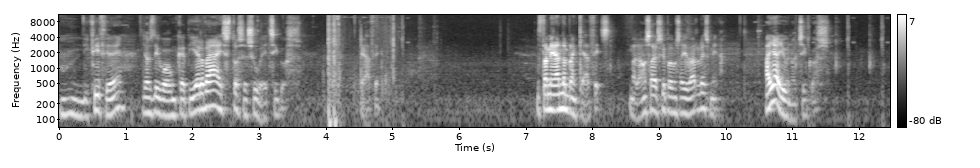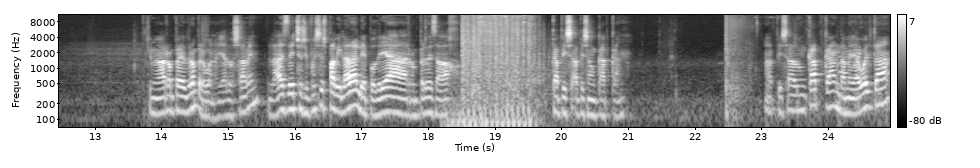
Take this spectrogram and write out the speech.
Mm, Difícil, ¿eh? Ya os digo, aunque pierda, esto se sube, chicos. ¿Qué hace? Está mirando en plan, ¿qué haces? Vale, vamos a ver si podemos ayudarles. Mira. Ahí hay uno, chicos. Que me va a romper el dron, pero bueno, ya lo saben. La Ash, de hecho, si fuese espabilada, le podría romper desde abajo. Ha pisado un Capcan. Ha pisado un Capcan, da media vuelta.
